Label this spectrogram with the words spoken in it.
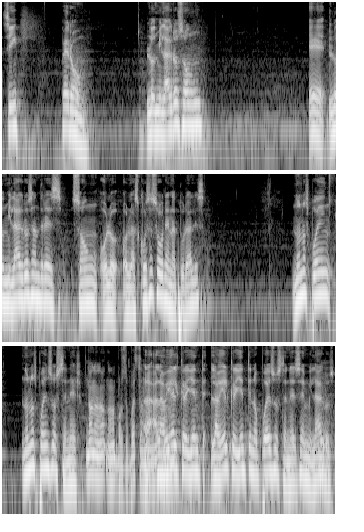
Sí, pero los milagros son... eh, los milagros, Andrés, son... O, lo- o las cosas sobrenaturales no nos pueden... No nos pueden sostener. No, no, no, no, por supuesto. no, A, la no, vida no. del creyente, la vida del creyente no puede sostenerse en milagros.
